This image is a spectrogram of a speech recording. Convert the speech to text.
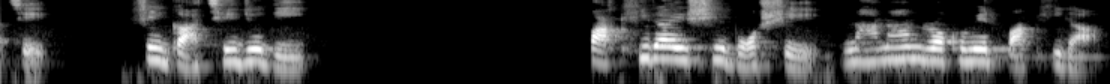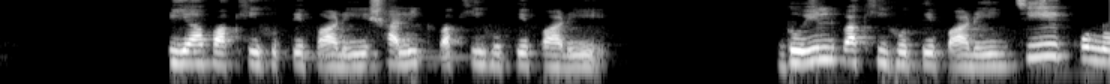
আছে, সেই গাছে যদি পাখিরা এসে বসে, নানান রকমের পাখিরা, টিয়া পাখি হতে পারে, শালিক পাখি হতে পারে দোয়েল পাখি হতে পারে যে কোনো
